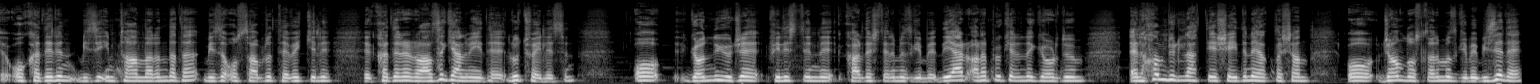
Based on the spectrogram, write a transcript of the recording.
e, o kaderin bizi imtihanlarında da bize o sabrı, tevekkili, e, kadere razı gelmeyi de lütfeylesin o gönlü yüce Filistinli kardeşlerimiz gibi diğer Arap ülkelerinde gördüğüm elhamdülillah diye şehidine yaklaşan o can dostlarımız gibi bize de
